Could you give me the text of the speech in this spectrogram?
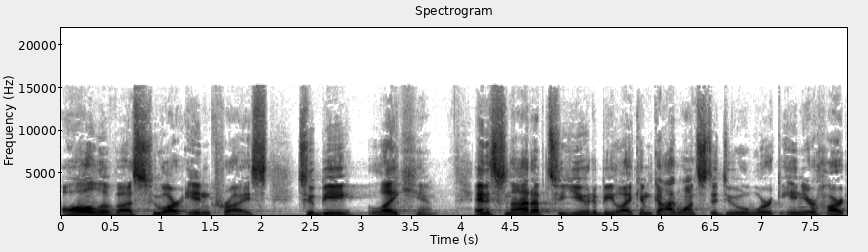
all of us who are in Christ to be like Him. And it's not up to you to be like Him. God wants to do a work in your heart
